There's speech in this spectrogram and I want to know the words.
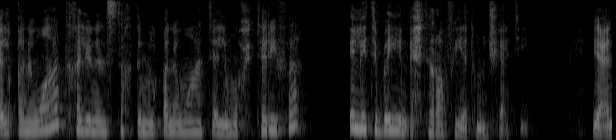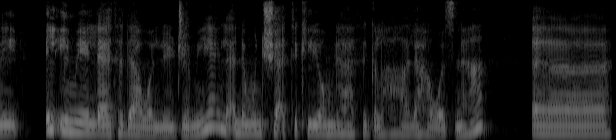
القنوات خلينا نستخدم القنوات المحترفة اللي تبين احترافية منشآتي. يعني الإيميل لا يتداول للجميع لأن منشأتك اليوم لها ثقلها لها وزنها. آه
